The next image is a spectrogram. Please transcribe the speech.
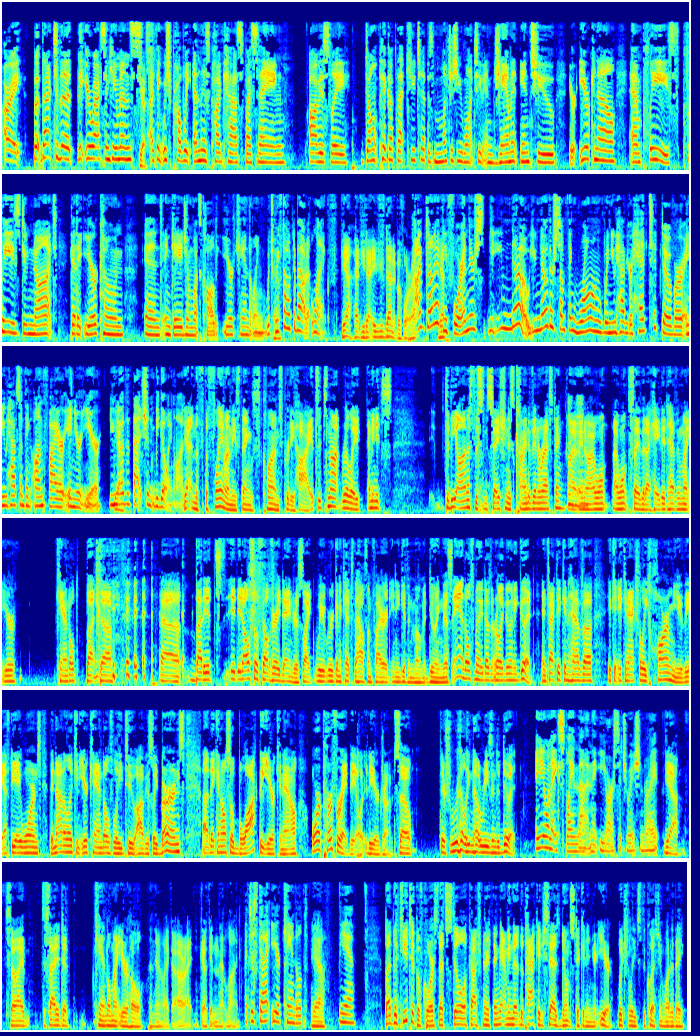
All right, but back to the the earwax in humans. Yes. I think we should probably end this podcast by saying, obviously, don't pick up that Q-tip as much as you want to and jam it into your ear canal. And please, please do not get an ear cone and engage in what's called ear candling, which we've talked about at length. Yeah, have you done, you've done it before, right? I've done it Yeah. before and there's, you know, you know there's something wrong when you have your head tipped over and you have something on fire in your ear. You Yeah. know that that shouldn't be going on. Yeah, and the the flame on these things climbs pretty high. It's it's not really. I mean, it's to be honest, the sensation is kind of interesting. Mm-hmm. you know, I won't I won't say that I hated having my ear candled, but uh, uh, but it's it, it also felt very dangerous. Like we we're going to catch the house on fire at any given moment doing this, and ultimately it doesn't really do any good. In fact, it can have uh, it can it can actually harm you. The FDA warns that not only can ear candles lead to obviously burns, uh, they can also block the ear canal or perforate the the eardrum. So there's really no reason to do it. You don't want to explain that in the ER situation, right? Yeah. So I decided to candle my ear hole, and they're like, "All right, go get in that line." I just got ear candled. Yeah. Yeah. But the Q-tip, of course, that's still a cautionary thing. I mean, the, the package says don't stick it in your ear, which leads to the question, what are they,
